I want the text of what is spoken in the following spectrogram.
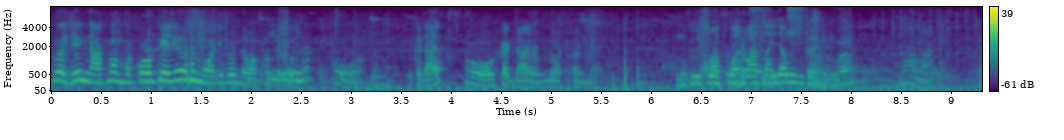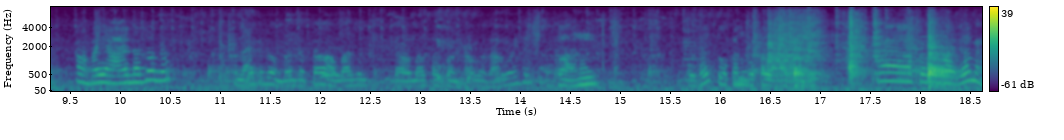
તો છે નાકમાં મકડો પહેર્યો છે મોડી પર દવાખાને લઈ આવ્યો છે. કઢાયો? ઓહો કઢાયો ડૉક્ટરને મૂકી શું પરવાસ ના જાવું કરી દીધું? હા? ના ના. હા ભાઈ આવ્યો નતો તો. લાઈટ તો આ બાજુ પર પણ વધારો હોય છે. ઘણું. તો ટોકન બોકન આવે હા પેલો ભાઈ ને.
